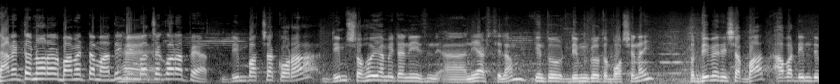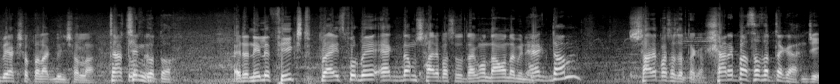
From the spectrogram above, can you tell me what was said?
ডানেরটা নর আর বামেরটা মাদি ডিম হ্যাঁ। বাচ্চা করা পেয়ার ডিম বাচ্চা করা ডিম সহই আমি এটা নিয়ে নিয়ে আসছিলাম কিন্তু ডিমগুলো তো বসে নাই। তো ডিমের হিসাব বাদ আবার ডিম দিবে এক সপ্তাহ লাগবে ইনশাল্লাহ। চাচ্ছেন কত? এটা নিলে ফিক্সড প্রাইস পড়বে একদম সাড়ে পাঁচ হাজার টাকা কোনো দাম দামি নেই। একদম? সাড়ে পাঁচ হাজার টাকা। সাড়ে পাঁচ হাজার টাকা? জি।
